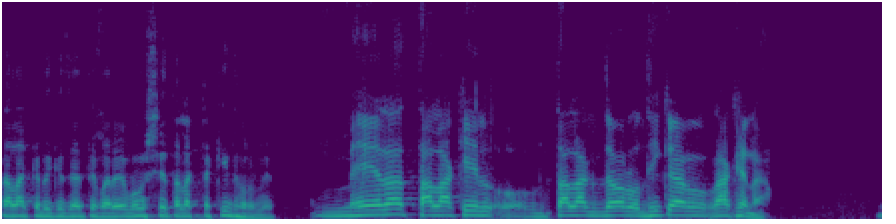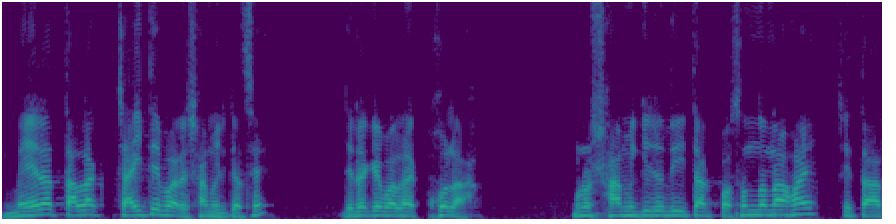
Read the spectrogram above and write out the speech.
তালাকের দিকে যেতে পারে এবং সে তালাকটা কি ধরনের? মেয়েরা তালাকের তালাক দেওয়ার অধিকার রাখে না। মেয়েরা তালাক চাইতে পারে স্বামীর কাছে, যেটাকে বলা হয় খোলা। কোনো স্বামীকে যদি তার পছন্দ না হয়, সে তার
